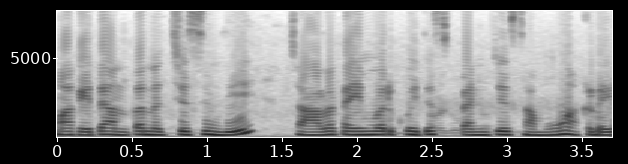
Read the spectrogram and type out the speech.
మాకైతే అంతా నచ్చేసింది. చాలా టైం వరకు అయితే స్పెండ్ చేసాము అక్కడే.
